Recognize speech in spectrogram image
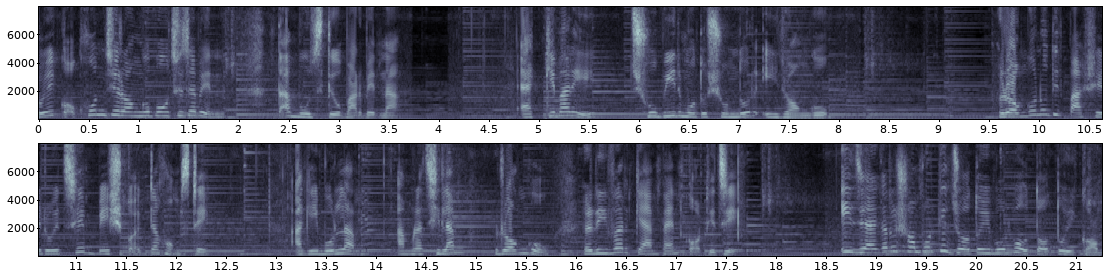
হয়ে কখন যে রঙ্গ পৌঁছে যাবেন তা বুঝতেও পারবেন না। একেবারে ছবির মতো সুন্দর এই রঙ্গ। রঙ্গ নদীর পাশে রয়েছে বেশ কয়েকটা হোমস্টে। আগেই বললাম, আমরা ছিলাম রঙ্গ, রিভার ক্যাম্প অ্যান্ড কটেজে। এই জায়গাটা সম্পর্কে যতই বলব, ততই কম।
